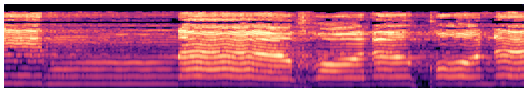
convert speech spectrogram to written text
إنا خلقنا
